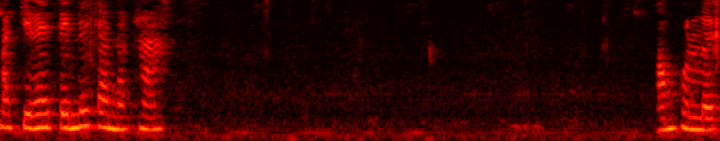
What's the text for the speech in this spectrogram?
มากินไอติมด้วยกันนะคะพร้อมคนเล็ก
